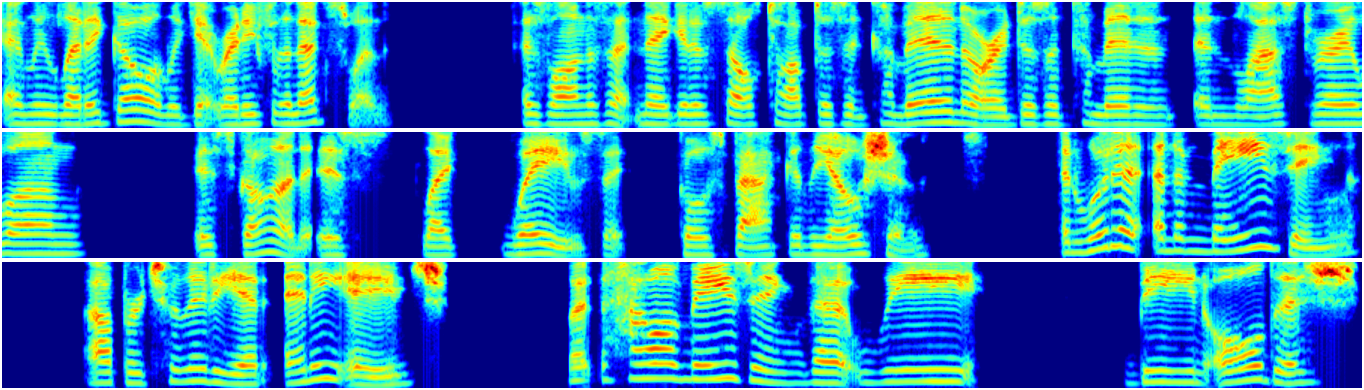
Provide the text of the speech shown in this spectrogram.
and we let it go and we get ready for the next one. As long as that negative self talk doesn't come in or it doesn't come in and, last very long, it's gone. It's like waves that goes back in the ocean. And what an amazing opportunity at any age, but how amazing that we being oldish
